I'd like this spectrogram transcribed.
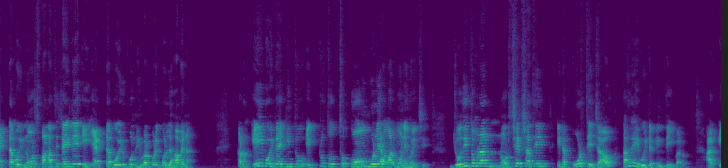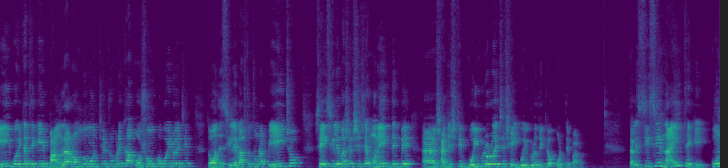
একটা বই নোটস বানাতে চাইলে এই একটা বইয়ের উপর নির্ভর করে করলে হবে না। কারণ এই বইটায় কিন্তু একটু তথ্য কম বলে আমার মনে হয়েছে। যদি তোমরা নোটসের সাথে এটা পড়তে চাও, তাহলে এই বইটা কিনতেই পারো। আর এই বইটা থেকে বাংলা রঙ্গমঞ্চের রূপরেখা অসংখ্য বই রয়েছে। তোমাদের সিলেবাস তো তোমরা পেয়েইছ। সেই সিলেবাসের শেষে অনেক দেখবে সাজেস্টিভ বইগুলো রয়েছে, সেই বইগুলো দেখেও পড়তে পারো। তাহলে সিসি নাইন থেকে কোন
